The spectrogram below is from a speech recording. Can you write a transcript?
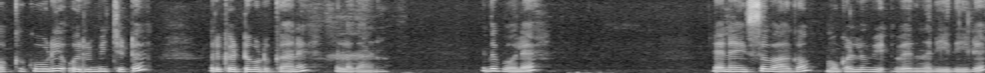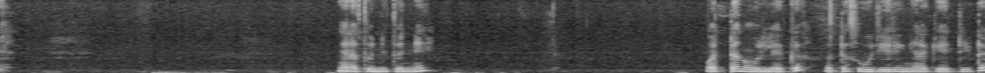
ഒക്കെ കൂടി ഒരുമിച്ചിട്ട് ഒരു കെട്ട് കൊടുക്കാൻ ഉള്ളതാണ്. ഇതുപോലെ നൈസ് ഭാഗം മുകളിൽ വരുന്ന രീതിയിൽ ഇങ്ങനെ തുന്നി തുന്നി ഒറ്റ നൂലിലേക്ക് ഒറ്റ സൂചിയിൽ ഇങ്ങനെ കയറ്റിയിട്ട്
